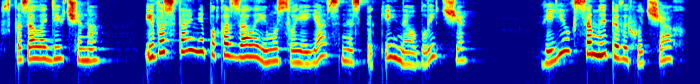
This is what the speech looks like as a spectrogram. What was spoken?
сказала дівчина, і востаннє показала йому своє ясне, спокійне обличчя. В її оксамитових очах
